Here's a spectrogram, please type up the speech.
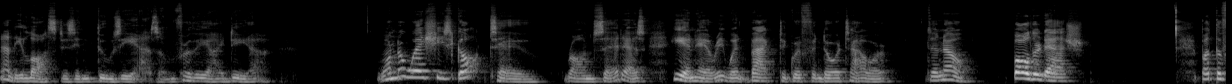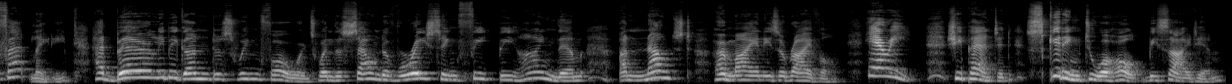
and he lost his enthusiasm for the idea. Wonder where she's got to, Ron said as he and Harry went back to Gryffindor Tower. Dunno. Balderdash. But the fat lady had barely begun to swing forwards when the sound of racing feet behind them announced Hermione's arrival. Harry! she panted, skidding to a halt beside him.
